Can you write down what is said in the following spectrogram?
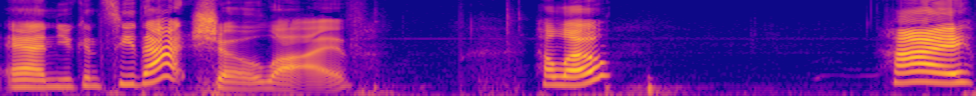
And you can see that show live. Hello? Hi.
